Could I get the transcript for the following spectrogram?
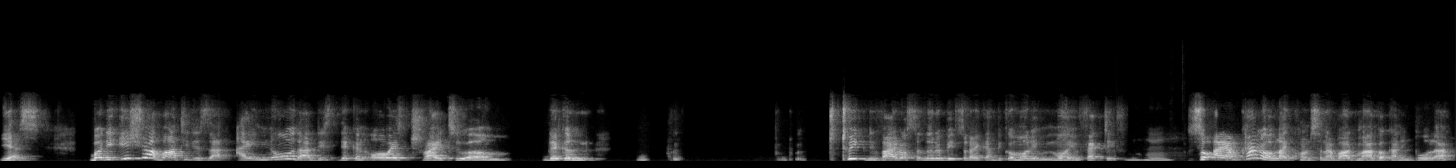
Yes. But the issue about it is that I know that this they can always try to um they can tweak the virus a little bit so that it can become more, more effective. Mm-hmm. So I am kind of like concerned about Marburg and Ebola,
